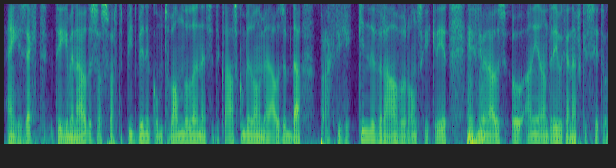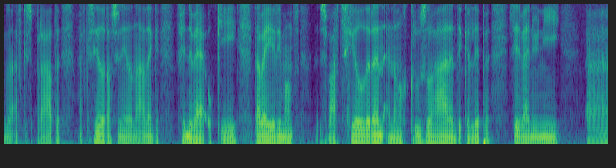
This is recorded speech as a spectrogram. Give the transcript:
en je zegt tegen mijn ouders, als Zwarte Piet binnenkomt wandelen en Sinterklaas komt binnenwandelen, mijn ouders hebben dat prachtige kinderverhaal voor ons gecreëerd. En je zegt Mhm. tegen mijn ouders, oh Annie en André, we gaan even zitten, we gaan even praten, even heel rationeel nadenken. Vinden wij oké dat wij hier iemand zwart schilderen en dan nog kroezelhaar en dikke lippen? Zijn wij nu niet... eh,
